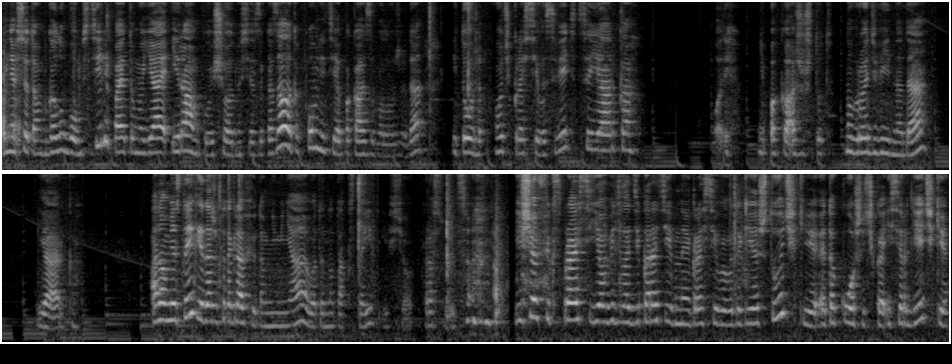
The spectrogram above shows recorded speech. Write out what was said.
У меня все там в голубом стиле, поэтому я и рамку еще одну себе заказала. Как помните, я показывала уже, да? И тоже очень красиво светится ярко. Ой, не покажешь тут. Ну, вроде видно, да? Ярко. Она у меня стоит, я даже фотографию там не меняю, вот она так стоит и все, красуется. Еще в фикс прайсе я увидела декоративные красивые вот такие штучки. Это кошечка и сердечки.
